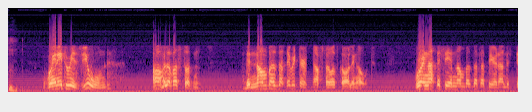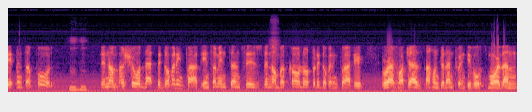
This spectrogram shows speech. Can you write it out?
when it resumed, all of a sudden, the numbers that the returning officer was calling out were not the same numbers that appeared on the statements of poll. Mm-hmm. The numbers showed that the governing party, in some instances, the numbers called out for the governing party were as much as 120 votes more than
